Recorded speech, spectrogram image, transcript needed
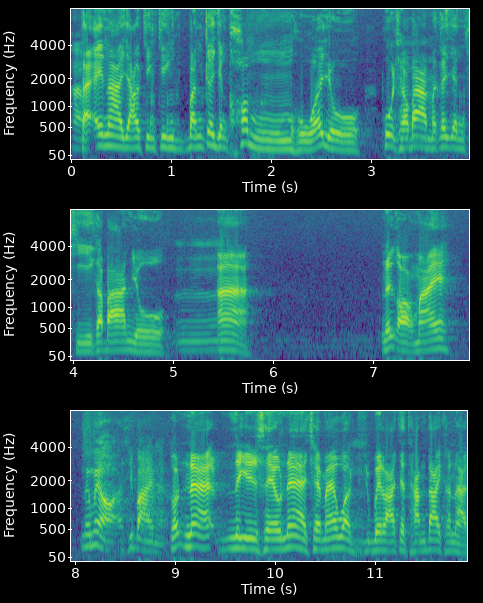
ครับ แต่ไอ้หน้ายาวจริง ๆ มันก็ยังค่อมหัวอยู่ พูดชาวบ้านมันก็ยังขี่กระบาลอยู่อ่า นึกออกไหมนึกไม่ออกอธิบายหน่อย ก็แน่ดีเซลแน่ใช่ไหมว่าเวลาจะทำได้ขนาด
